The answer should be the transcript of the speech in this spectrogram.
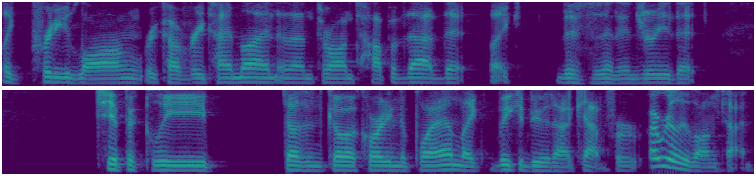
like pretty long recovery timeline, and then throw on top of that that like this is an injury that typically doesn't go according to plan. Like we could be without Cat for a really long time.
